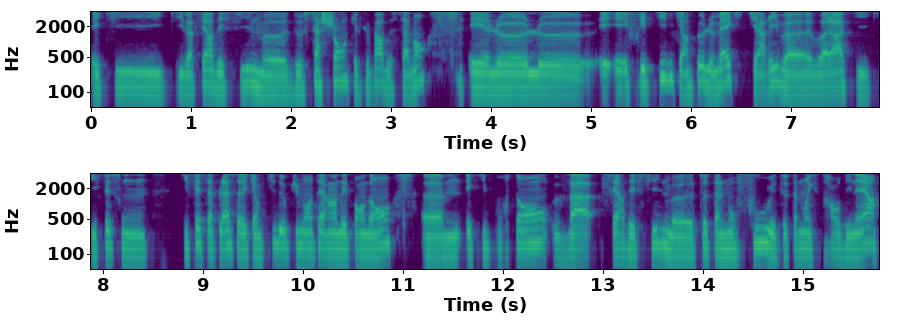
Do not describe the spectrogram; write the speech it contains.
et qui qui va faire des films euh, de sachant quelque part, de savant. Et le le et, et Friedkin qui est un peu le mec qui arrive, euh, voilà, qui qui fait son qui fait sa place avec un petit documentaire indépendant euh, et qui pourtant va faire des films euh, totalement fous et totalement extraordinaires,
